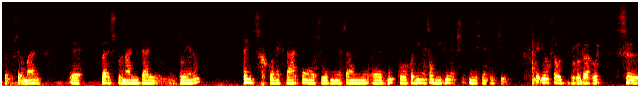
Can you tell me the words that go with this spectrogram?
Portanto, o ser humano, eh, para se tornar inteiro e pleno, tem de se reconectar com a sua dimensão, eh, di, com, a, com, a, dimensão divina que, que, existe dentro de si. Eu gostava de te perguntar, Rui, se,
